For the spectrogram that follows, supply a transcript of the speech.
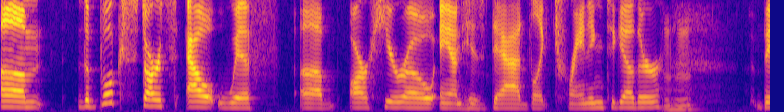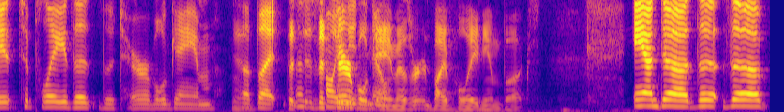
um, the book starts out with uh, our hero and his dad like training together ba- to play the the terrible game Yeah. uh, but the, that's the all you need terrible to know. game, as written by Palladium Books. and uh, the the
